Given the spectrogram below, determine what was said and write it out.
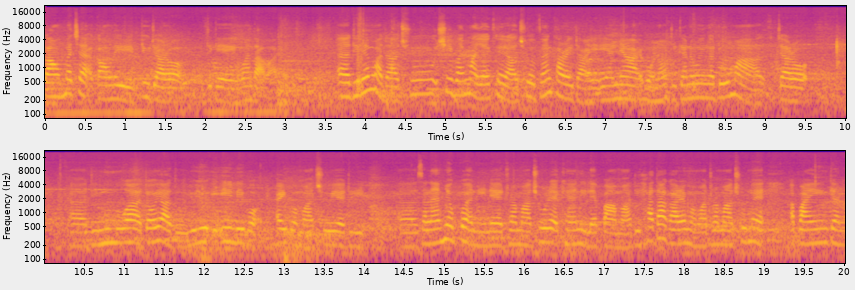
ကောင်းမှတ်ချက်အကောင်းလေးတွေပြုကြတော့တကယ်ဝမ်းသာပါတယ်အဲဒီထဲမှာဒါချူအရှိပိုင်းမှာရိုက်ခဲ့တာချူ van character တွေအများများရပေါ့နော်ဒီကန်နဝင်းကတိုးမှာကြတော့အဲဒီမူမူကတောရသူရိုးရိုးအေးအေးလေးပေါ့အဲ့ဒီပေါ်မှာချိုးရဲ့ဒီအဲ ဇလန်းမြုပ်ကွက်အနေနဲ့ drama ချိုးတဲ့အခန်းတွေလည်းပါမှာဒီဟာတာကားထဲမှာမှာ drama ချိုးမဲ့အပိုင်းကဏ္ဍ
